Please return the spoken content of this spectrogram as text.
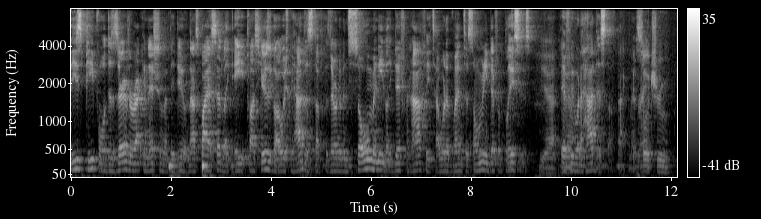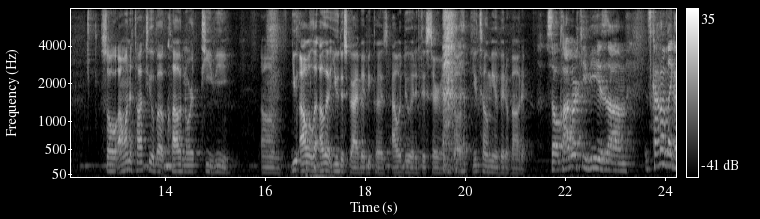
these people deserve the recognition that they do and that's why i said like eight plus years ago i wish we had this stuff because there would have been so many like different athletes i would have went to so many different places Yeah. if yeah. we would have had this stuff back then That's right so true. So I want to talk to you about Cloud North TV. Um, you, I'll, let- I'll let you describe it because I would do it a disservice. So you tell me a bit about it. So Cloud North TV is um, it's kind of like a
